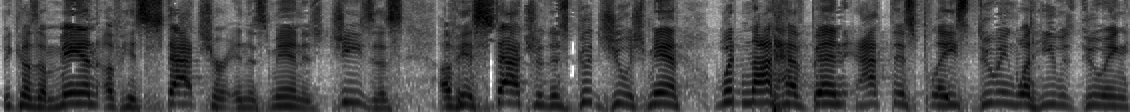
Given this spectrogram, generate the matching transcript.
because a man of his stature, and this man is Jesus, of his stature, this good Jewish man, would not have been at this place doing what he was doing,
